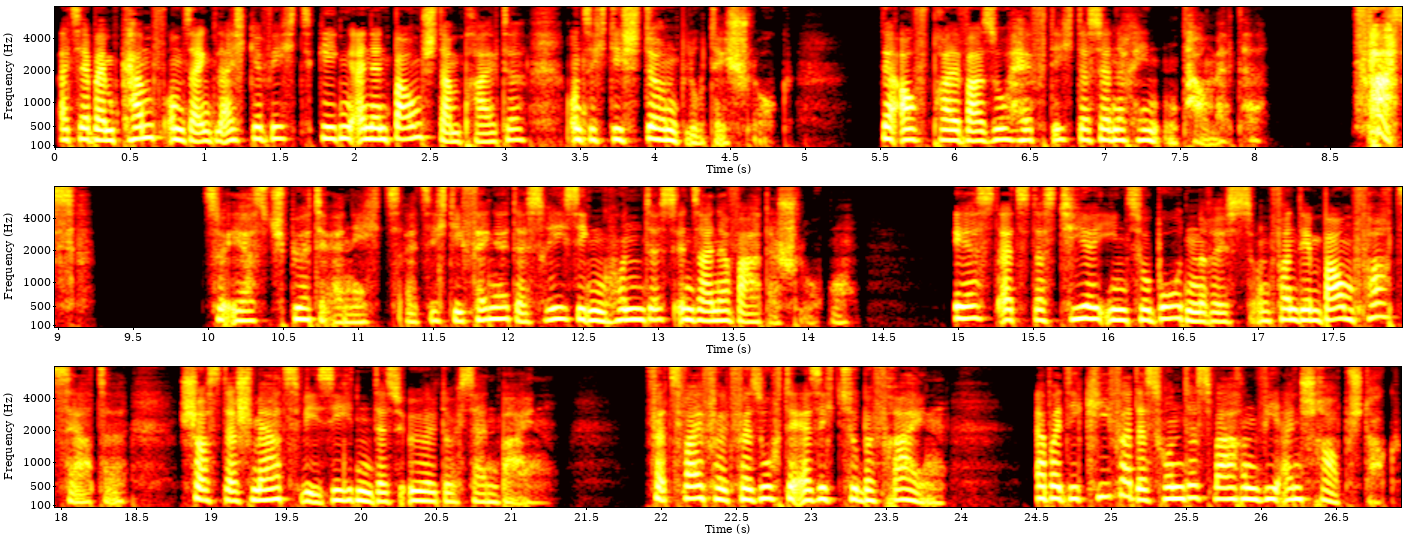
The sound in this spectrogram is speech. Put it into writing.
als er beim Kampf um sein Gleichgewicht gegen einen Baumstamm prallte und sich die Stirn blutig schlug. Der Aufprall war so heftig, dass er nach hinten taumelte. Fass! Zuerst spürte er nichts, als sich die Fänge des riesigen Hundes in seiner Wade schlugen. Erst als das Tier ihn zu Boden riss und von dem Baum fortzerrte, schoss der Schmerz wie siedendes Öl durch sein Bein. Verzweifelt versuchte er sich zu befreien, aber die Kiefer des Hundes waren wie ein Schraubstock.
